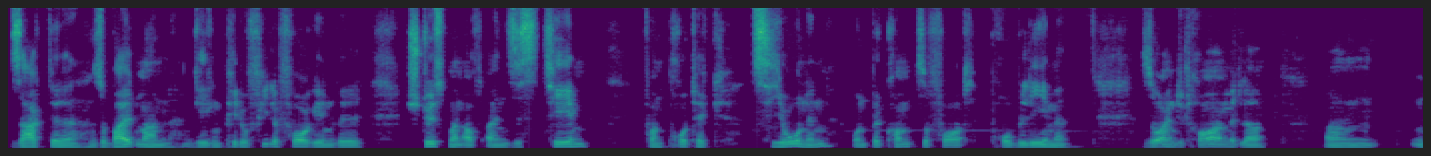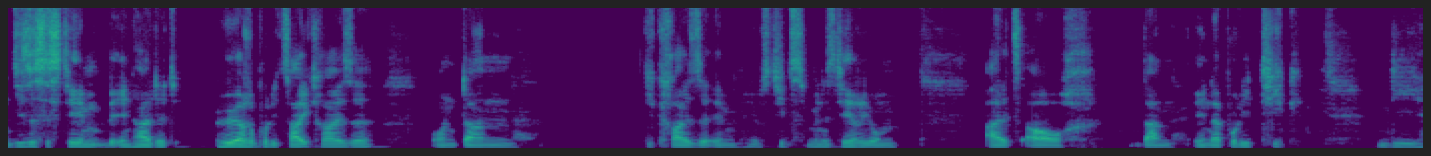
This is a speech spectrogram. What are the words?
sagte, sobald man gegen Pädophile vorgehen will, stößt man auf ein System von Protektionen und bekommt sofort Probleme. So ein Dutron-Ermittler ähm, dieses System beinhaltet höhere Polizeikreise und dann die Kreise im Justizministerium als auch dann in der Politik, die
